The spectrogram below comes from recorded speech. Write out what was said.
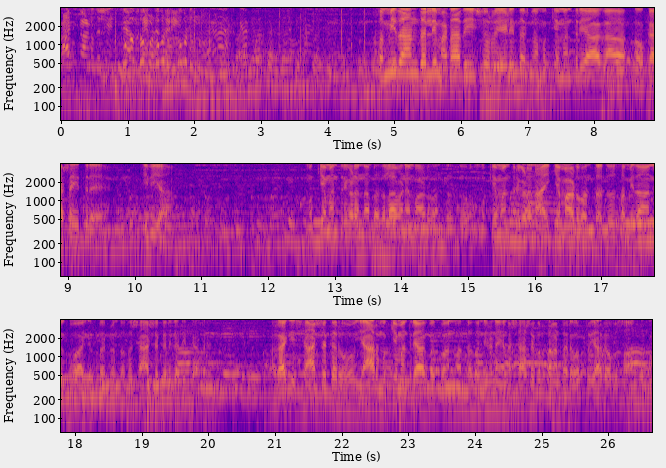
ರಾಜಕಾರಣದಲ್ಲಿ ಸಂವಿಧಾನದಲ್ಲಿ ಮಠಾಧೀಶರು ಹೇಳಿದ ತಕ್ಷಣ ಮುಖ್ಯಮಂತ್ರಿ ಆಗ ಅವಕಾಶ ಇದ್ದರೆ ಇದೆಯಾ? ಮುಖ್ಯಮಂತ್ರಿಗಳನ್ನು ಬದಲಾವಣೆ ಮಾಡುವಂಥದ್ದು, ಮುಖ್ಯಮಂತ್ರಿಗಳನ್ನು ಆಯ್ಕೆ ಮಾಡುವಂಥದ್ದು ಸಂವಿಧಾನಿಕವಾಗಿರ್ತಕ್ಕಂಥದ್ದು ಶಾಸಕರಿಗೆ ಅಧಿಕಾರ. ಹಾಗಾಗಿ ಶಾಸಕರು ಯಾರು ಮುಖ್ಯಮಂತ್ರಿ ಆಗಬೇಕು ಅನ್ನುವಂಥದ್ದು ನಿರ್ಣಯನ ಶಾಸಕರು ತಗೊಳ್ತಾರೆ ಹೊರತು ಯಾರ್ಯಾವ ಸ್ವಾಮಿಗಳು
